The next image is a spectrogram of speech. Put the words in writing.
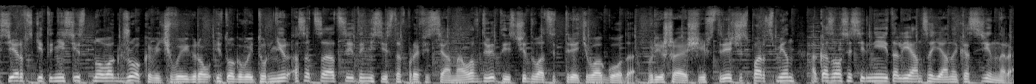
Сербский теннисист Новак Джокович выиграл итоговый турнир Ассоциации теннисистов-профессионалов 2023 года. В решающей встрече спортсмен оказался сильнее итальянца Янека Синнера.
